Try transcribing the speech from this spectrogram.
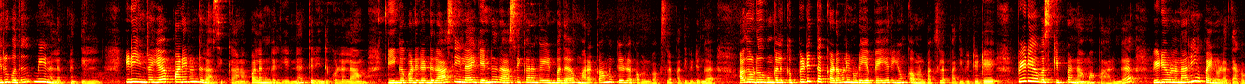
இருபது மீன லக்னத்தில். இனி இன்றைய பனிரெண்டு ராசிக்கான பலன்கள் என்ன தெரிந்து கொள்ளலாம். நீங்க பன்னிரெண்டு ராசியில என்ன ராசிக்காரங்க என்பதை மறக்காம கீழே கமெண்ட் பாக்ஸ்ல பதிவிடுங்க. அதோடு உங்களுக்கு பிடித்த கடவுளினுடைய பெயரையும் கமெண்ட் பாக்ஸ்ல பதிவிட்டுட்டு வீடியோவை ஸ்கிப் பண்ணாம பாருங்க. வீடியோவில் நிறைய பயனுள்ள தகவல்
